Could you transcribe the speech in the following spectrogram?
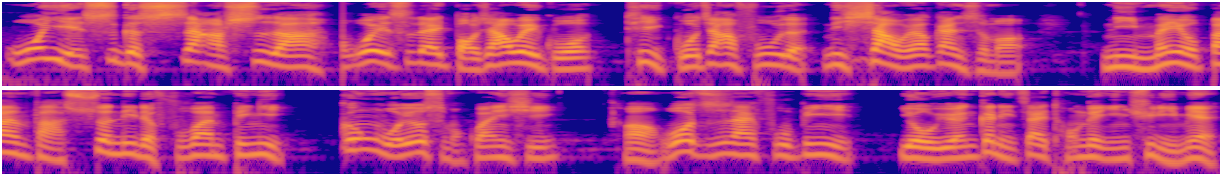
我也是个下士啊，我也是在保家卫国、替国家服务的，你吓我要干什么？你没有办法顺利的服完兵役，跟我有什么关系啊？我只是来服兵役，有缘跟你在同一个营区里面，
